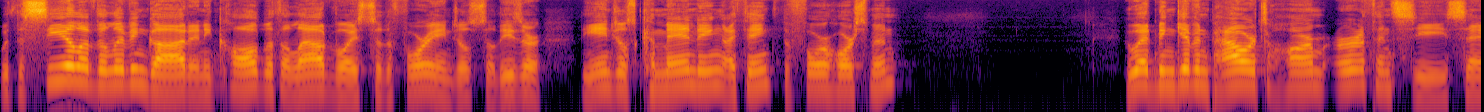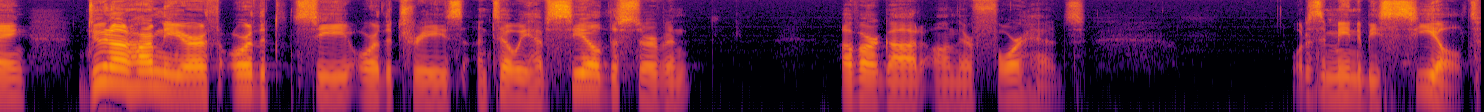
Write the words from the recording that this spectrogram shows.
with the seal of the living God, and he called with a loud voice to the four angels. So these are the angels commanding, I think, the four horsemen who had been given power to harm earth and sea, saying, Do not harm the earth or the sea or the trees until we have sealed the servant of our God on their foreheads. What does it mean to be sealed?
